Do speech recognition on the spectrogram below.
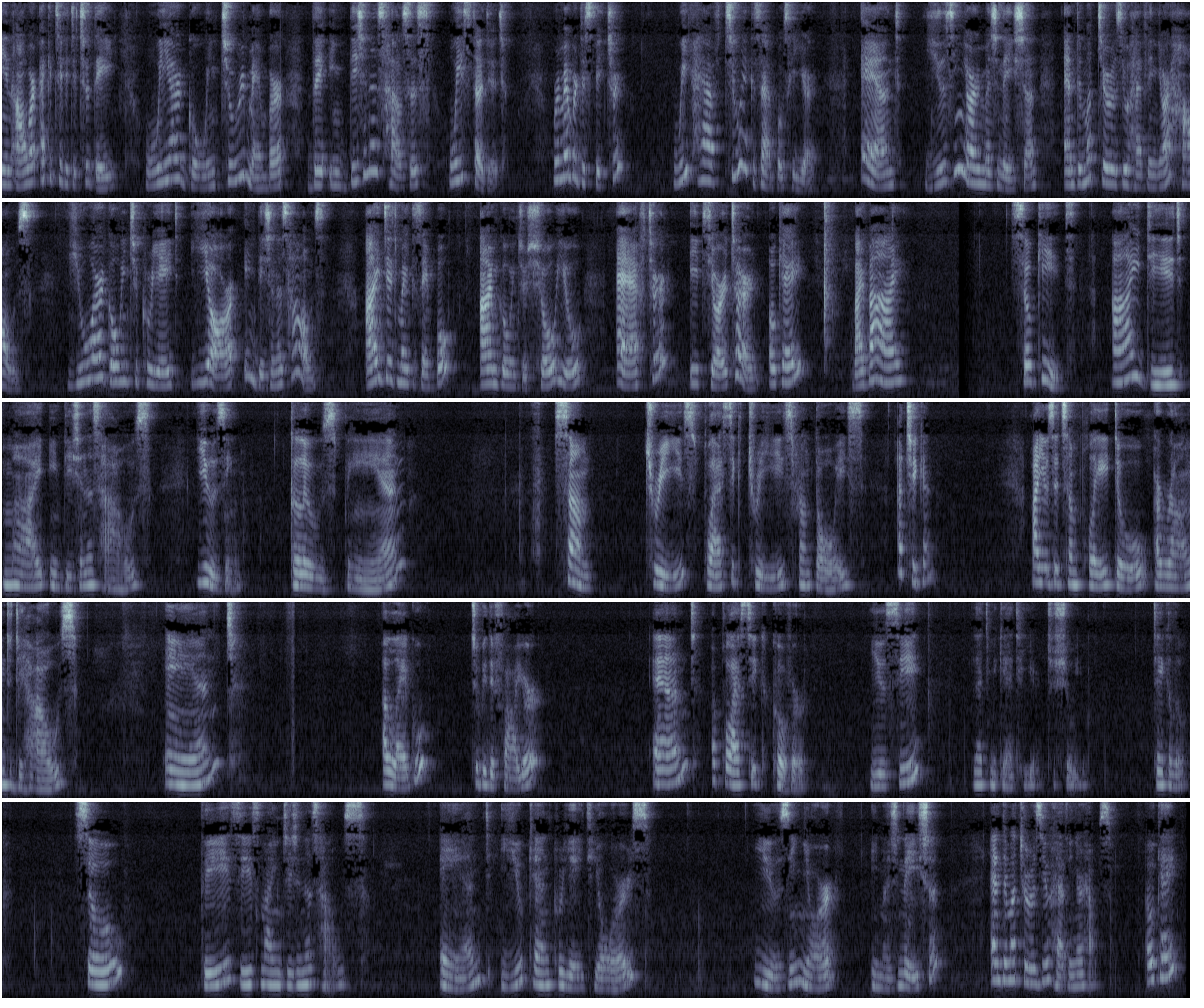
In our activity today, we are going to remember the indigenous houses we studied. Remember this picture? We have two examples here. And using your imagination and the materials you have in your house, you are going to create your indigenous house. I did my example. I'm going to show you after it's your turn, okay? Bye-bye. So kids, I did my indigenous house using clothespin, some trees, plastic trees from toys, a chicken. I used some Play-Doh around the house and Lego to be the fire and a plastic cover. You see? Let me get here to show you. Take a look. So, this is my indigenous house. And you can create yours using your imagination and the materials you have in your house. Okay?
